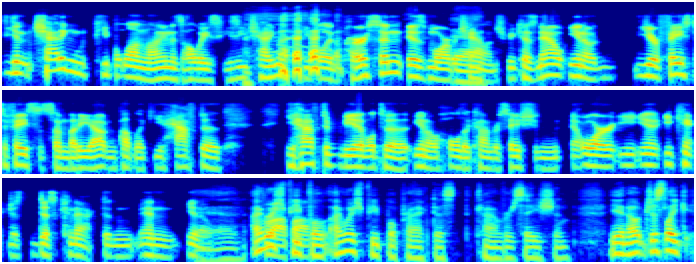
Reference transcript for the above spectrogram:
you know, chatting with people online is always easy. Chatting with people in person is more of a Yeah. challenge because now, you know, you're face to face with somebody out in public. You have to you have to be able to, you know, hold a conversation or you, you can't just disconnect and and, you know, yeah. I wish drop off. people I wish people practiced conversation. You know, just like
